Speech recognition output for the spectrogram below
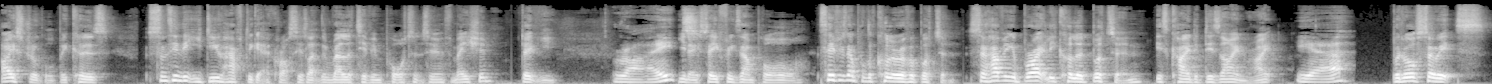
I struggle because something that you do have to get across is like the relative importance of information, don't you? Right. You know, say for example, say for example, the color of a button. So having a brightly colored button is kind of design, right? Yeah. But also, it's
